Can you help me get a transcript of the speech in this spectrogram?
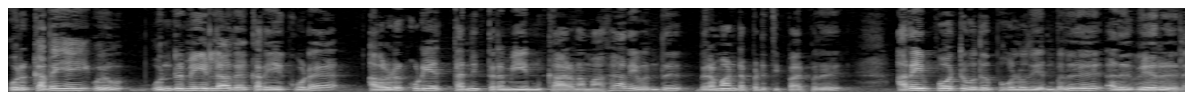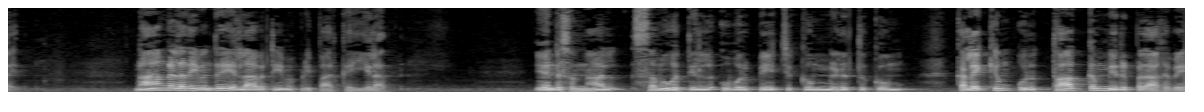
ஒரு கதையை ஒரு ஒன்றுமே இல்லாத கதையை கூட அவர்களுடைய தனித்திறமையின் காரணமாக அதை வந்து பிரம்மாண்டப்படுத்தி பார்ப்பது அதை போற்றுவது புகழ்வது என்பது அது வேறு இல்லை நாங்கள் அதை வந்து எல்லாவற்றையும் இப்படி பார்க்க இயலாது. என்று சொன்னால் சமூகத்தில் ஒவ்வொரு பேச்சுக்கும் எழுத்துக்கும் கலைக்கும் ஒரு தாக்கம் இருப்பதாகவே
